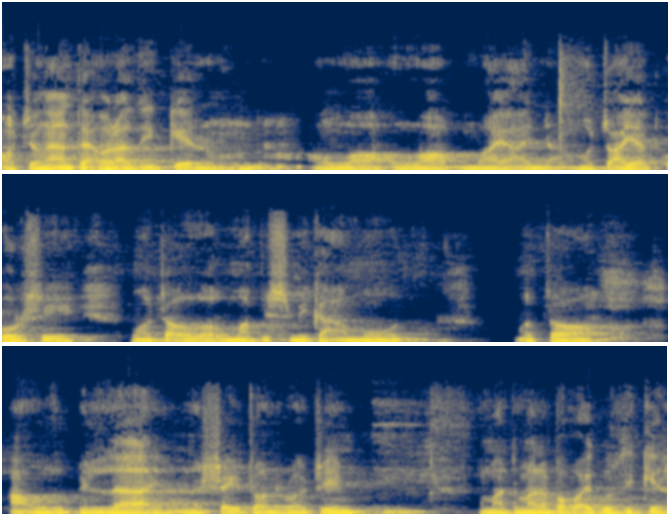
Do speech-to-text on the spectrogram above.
aja ngantek ora zikir. Allah Allah maya maca ayat kursi maca Allahumma bismika amut maca a'udzu billahi minasyaitonir rajim macam-macam pokoknya itu zikir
